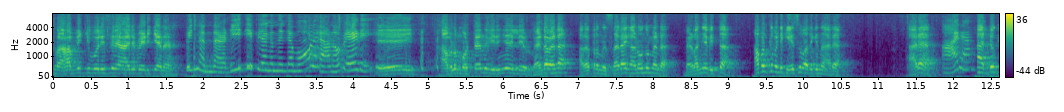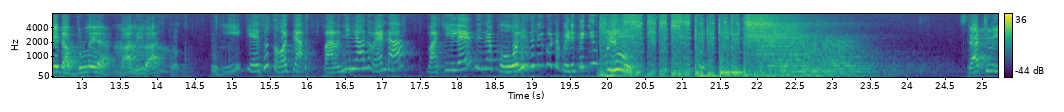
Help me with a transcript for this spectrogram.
ട്രാഫിക് പോലീസിനെ ആര് പേടിക്കാനാ? പിന്നെന്താ ഡി ജി പി അങ്ങ് നിന്റെ മോളെയാണോ പേടി? ഏയ് അവൾ മൊട്ടേന്ന് വിരിഞ്ഞല്ലേ ഉള്ളൂ. വേണ്ട വേണ്ട. അതത്ര നിസ്സാരായി കാണുമൊന്നും വേണ്ട. വിളഞ്ഞ വിത്ത. അവൾക്ക് വേണ്ടി കേസ് വാദിക്കുന്ന ആരാ? ആരാ? ആരാ? അഡ്വക്കേറ്റ് അബ്ദുള്ളയാ. വാ നീ വാ. ഈ കേസ് തോറ്റ. പറഞ്ഞില്ലാന്ന് വേണ്ട. വക്കീലെ നിന്നെ പോലീസിനെ കൊണ്ട് പിടിപ്പിക്കും. സ്റ്റാച്യുവിൽ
